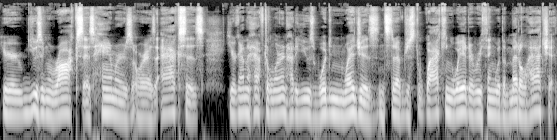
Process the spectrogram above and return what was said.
You're using rocks as hammers or as axes. You're going to have to learn how to use wooden wedges instead of just whacking away at everything with a metal hatchet.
